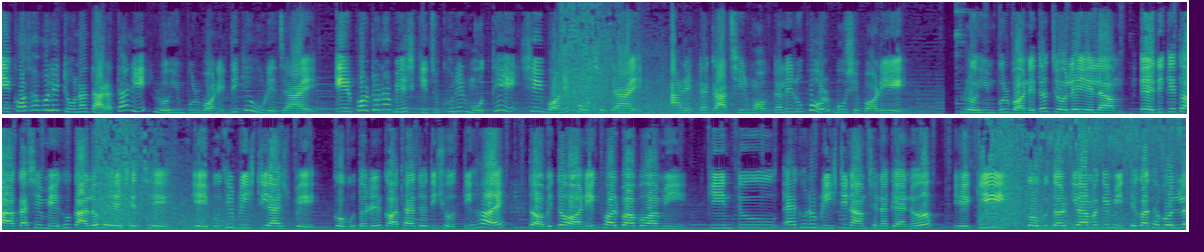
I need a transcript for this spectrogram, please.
এ কথা বলে টোনা তাড়াতাড়ি রহিমপুর বনের দিকে উড়ে যায়। এরপর টোনা বেশ কিছুক্ষণের মধ্যে সেই বনে পৌঁছে যায়। আর একটা গাছের মগডালের উপর বসে পড়ে। রহিমপুর বনে তো চলে এলাম। এদিকে তো আকাশে মেঘ কালো হয়ে এসেছে। এই বুঝি বৃষ্টি আসবে। কবুতরের কথা যদি সত্যি হয়, তবে তো অনেক ফল পাবো আমি। কিন্তু এখনও বৃষ্টি নামছে না কেন? এ কি? কবুতর কি আমাকে মিথ্যে কথা বলল?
